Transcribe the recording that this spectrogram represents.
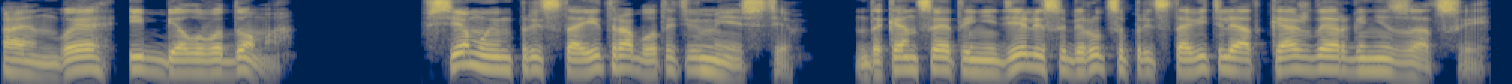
АНБ и Белого дома. Всем им предстоит работать вместе. До конца этой недели соберутся представители от каждой организации,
